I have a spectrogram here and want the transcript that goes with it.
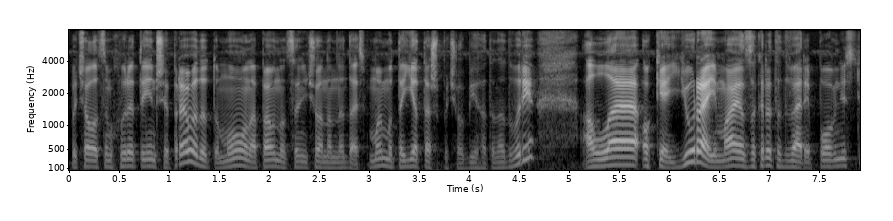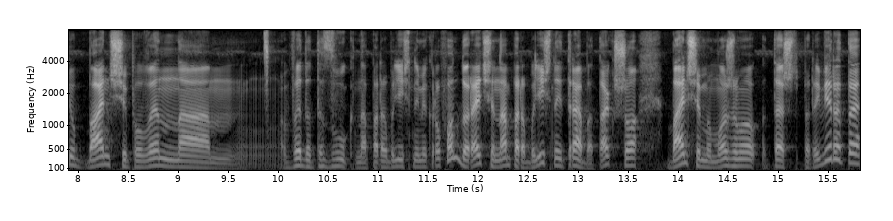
почали цим хворіти інші привиди, тому напевно це нічого нам не дасть. По-моєму, Тає теж почав бігати на дворі. Але окей, Юрей має закрити двері повністю. Банші повинна видати звук на параболічний мікрофон. До речі, нам параболічний треба. Так що банші ми можемо теж перевірити.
